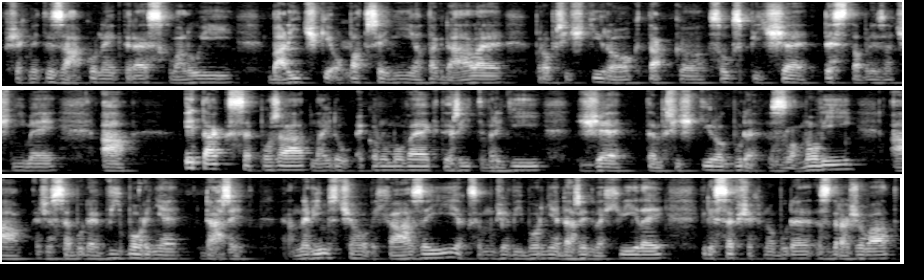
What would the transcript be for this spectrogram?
všechny ty zákony, které schvalují, balíčky, opatření a tak dále pro příští rok, tak eh, jsou spíše destabilizačními a i tak se pořád najdou ekonomové, kteří tvrdí, že ten příští rok bude zlomový a že se bude výborně dařit. Já nevím, z čeho vycházejí, jak se může výborně dařit ve chvíli, kdy se všechno bude zdražovat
